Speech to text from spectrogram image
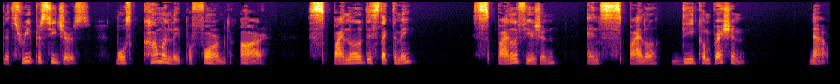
The three procedures most commonly performed are spinal discectomy, spinal fusion, and spinal decompression. Now,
